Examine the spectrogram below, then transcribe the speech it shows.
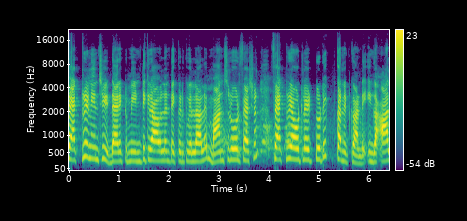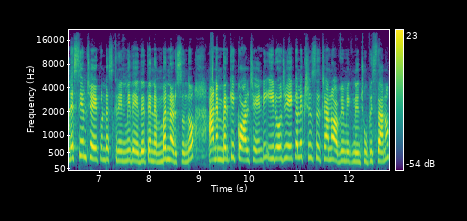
ఫ్యాక్టరీ నుంచి డైరెక్ట్ మీ ఇంటికి రావాలంటే ఎక్కడికి వెళ్ళాలి? Mans road fashion factory outlet తోటి కనెక్ట్ కాండి. ఇంకా ఆలస్యం చేయకుండా స్క్రీన్ మీద ఏదైతే నెంబర్ నడుస్తుందో ఆ నెంబర్కి కాల్ చేయండి. ఈ రోజు ఏ కలెక్షన్స్ తెచ్చానో అవి మీకు నేను చూపిస్తాను.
